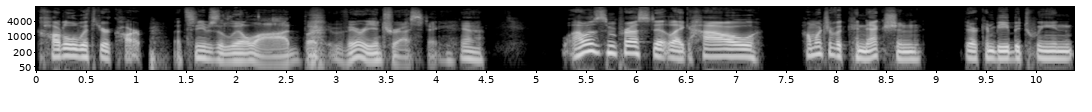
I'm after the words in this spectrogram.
cuddle with your carp. That seems a little odd, but very interesting. Yeah. Well, I was impressed at like how how much of a connection there can be between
